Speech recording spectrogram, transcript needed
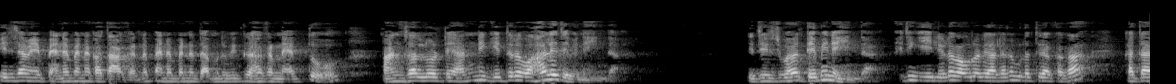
ඒ නිසා මේ පැන පැන කතා කරන පැන පැන ධම්ම විග්‍රහ කරන ඇත්තෝ පන්සල් වලට යන්නේ gedara වහලේ දෙවෙන හින්දා. ඉතින් ඒක දෙවෙන හින්දා. ඉතින් ගිහිල්ලා කවුරු හරි අල්ලන බුලත් ටිකක් කකා කතා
